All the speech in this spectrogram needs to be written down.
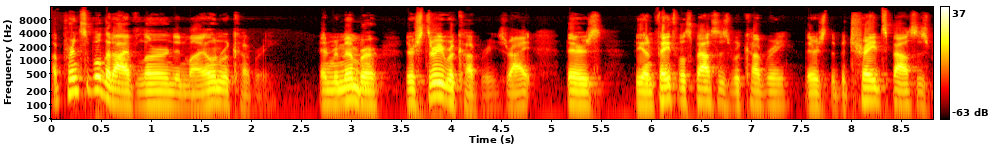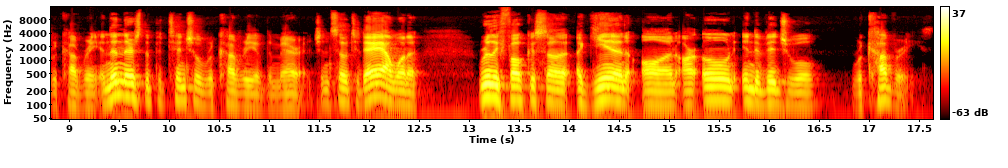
A principle that I've learned in my own recovery, and remember, there's three recoveries, right? There's the unfaithful spouse's recovery, there's the betrayed spouse's recovery, and then there's the potential recovery of the marriage. And so today I want to really focus on, again on our own individual recoveries.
